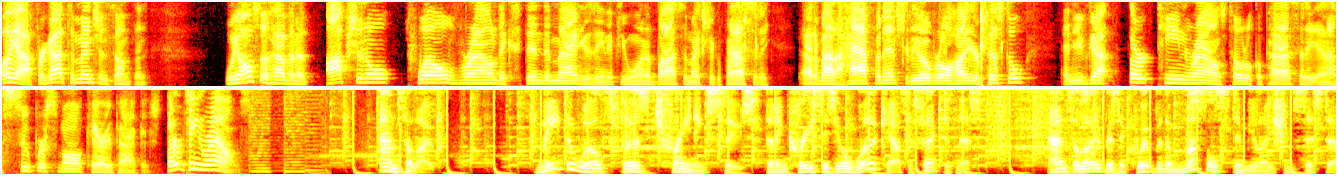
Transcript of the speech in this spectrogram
Oh yeah, I forgot to mention something. We also have an optional 12 round extended magazine if you want to buy some extra capacity. Add about a half an inch to the overall height of your pistol, and you've got 13 rounds total capacity in a super small carry package. 13 rounds. Antelope. Meet the world's first training suit that increases your workout effectiveness. Antelope is equipped with a muscle stimulation system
